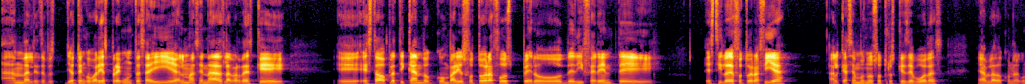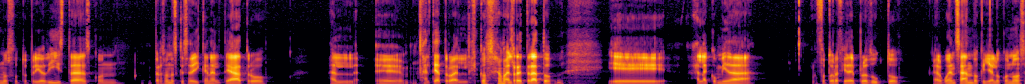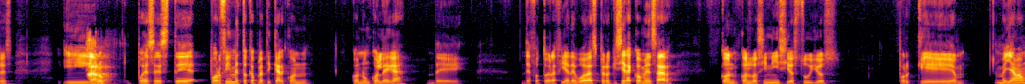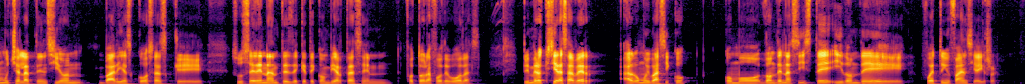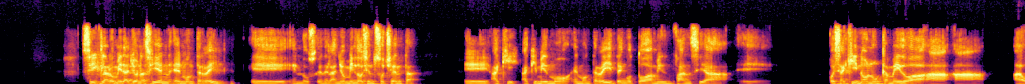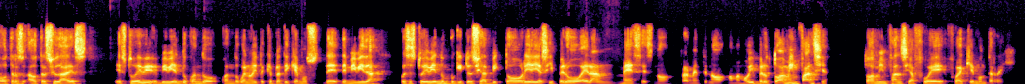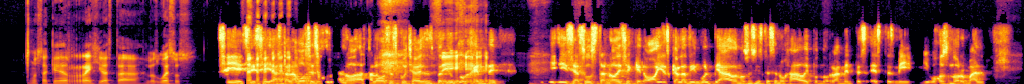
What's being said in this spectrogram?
Ándale, pues yo tengo varias preguntas ahí almacenadas. La verdad es que eh, he estado platicando con varios fotógrafos, pero de diferente estilo de fotografía al que hacemos nosotros, que es de bodas. He hablado con algunos fotoperiodistas, con personas que se dedican al teatro, al, eh, al teatro, al, ¿cómo se llama? al retrato, eh, a la comida, fotografía de producto, al buen Sando, que ya lo conoces. Y Claro. pues este, por fin me toca platicar con, con un colega de, de fotografía de bodas, pero quisiera comenzar con, con los inicios tuyos, porque me llama mucho la atención varias cosas que suceden antes de que te conviertas en fotógrafo de bodas. Primero quisiera saber algo muy básico, como dónde naciste y dónde fue tu infancia, Isra. Sí, claro, mira, yo nací en, en Monterrey eh, en, los, en el año 1980, eh, aquí, aquí mismo en Monterrey, y tengo toda mi infancia, eh, pues aquí, ¿no? Nunca me he ido a, a- a- otras, a otras ciudades. Estuve vi- viviendo cuando, cuando, bueno, ahorita que platiquemos de, de mi vida, pues estuve viviendo un poquito en Ciudad Victoria y así, pero eran meses, ¿no? Realmente no, no me moví, pero toda mi infancia, toda mi infancia fue, fue aquí en Monterrey. O sea que es regio hasta los huesos. Sí, sí, sí, hasta la voz escucha, ¿no? Hasta la voz escucha. A veces platico Sí. con gente y, y se asusta, ¿no? Dice que, oye, es que hablas bien golpeado, no sé si estés enojado y pues no, realmente es, esta es mi, mi voz normal.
